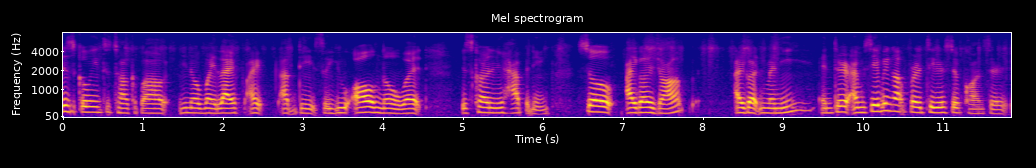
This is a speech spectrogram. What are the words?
just going to talk about you know my life I update so you all know what is currently happening. So I got a job I got money third I'm saving up for a Taylor Swift concert.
